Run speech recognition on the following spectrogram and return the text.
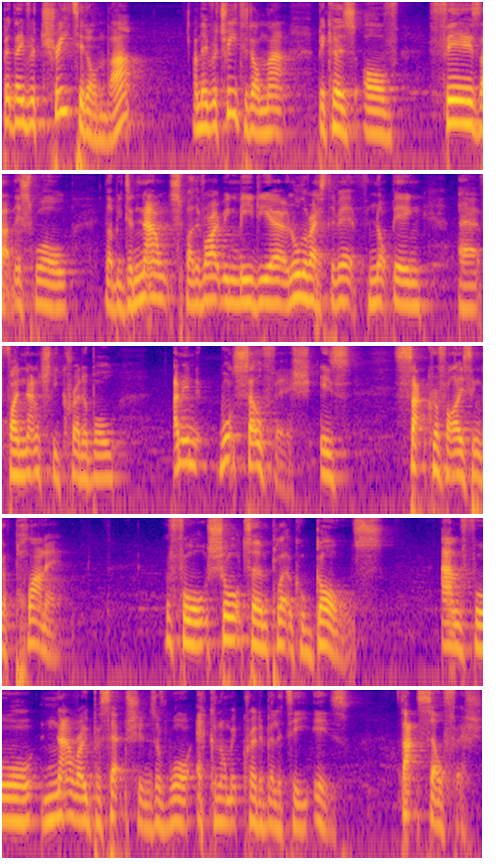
But they've retreated on that. And they've retreated on that because of fears that this will they'll be denounced by the right wing media and all the rest of it for not being uh, financially credible. I mean, what's selfish is sacrificing the planet for short term political goals and for narrow perceptions of what economic credibility is. That's selfish.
